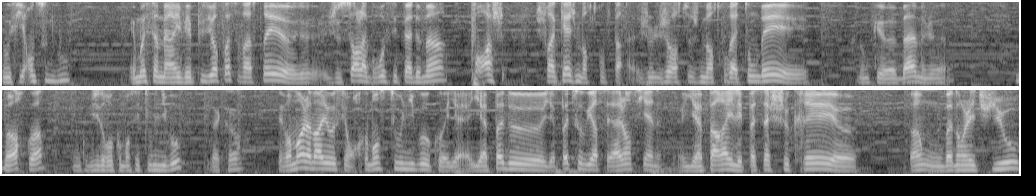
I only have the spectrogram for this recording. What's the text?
mais aussi en dessous de vous. Et moi, ça m'est arrivé plusieurs fois sans faire exprès. euh, je sors la grosse épée à deux mains, je, je fracasse, je me retrouve pas, je, je, je me retrouve à tomber, et donc euh, bam, le, mort quoi. Donc obligé de recommencer tout le niveau. D'accord. C'est vraiment la Mario aussi, on recommence tout le niveau quoi. Il y a, y a pas de, il y a pas de sauvegarde, c'est à l'ancienne. Il y a pareil les passages secrets. euh, hein, on va dans les tuyaux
